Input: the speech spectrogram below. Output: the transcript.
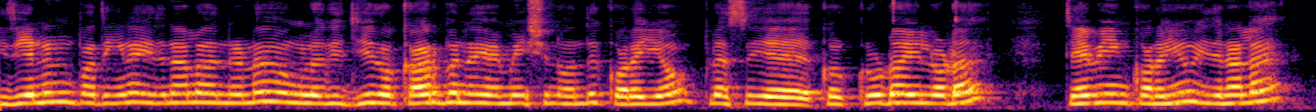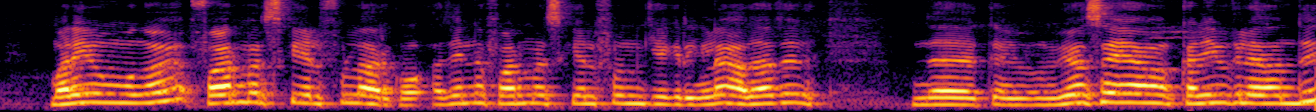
இது என்னென்னு பார்த்தீங்கன்னா இதனால் என்னென்னா உங்களுக்கு ஜீரோ கார்பன் எமிஷன் வந்து குறையும். ப்ளஸ் க்ரூட் ஆயிலோட தேவையும் குறையும். இதனால் மறைமுக ஃபார்மர்ஸ்க்கு ஹெல்ப்ஃபுல்லாக இருக்கும். அது என்ன ஃபார்மர்ஸ்க்கு ஹெல்ப்ஃபுல்னு கேட்குறீங்களா அதாவது இந்த விவசாய கழிவுகளை வந்து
